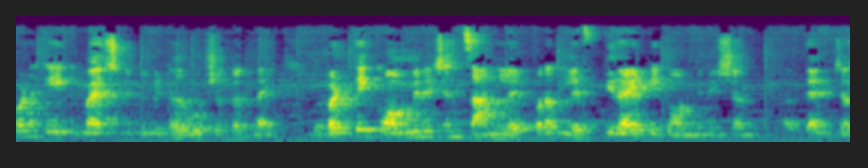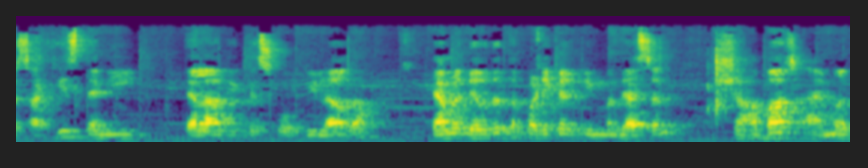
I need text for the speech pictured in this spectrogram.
पण एक मॅच तुम्ही ठरवू शकत नाही. पण ते कॉम्बिनेशन चांगलं आहे. परत लेफ्टी राईटी कॉम्बिनेशन त्यांच्यासाठीच त्यांनी त्याला तिथे स्कोप दिला होता. त्यामुळे देवदत्त पडिकल टीममध्ये असेल. शहबाज अहमद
